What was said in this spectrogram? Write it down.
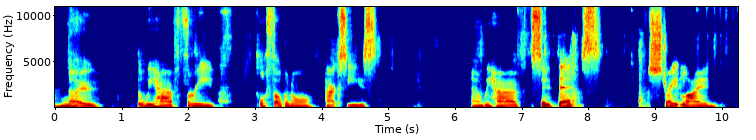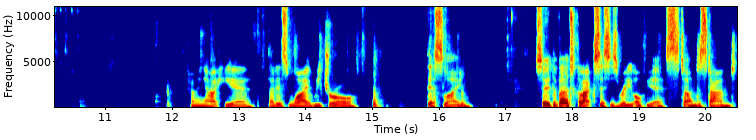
know that we have three orthogonal axes. And we have, so this straight line coming out here, that is why we draw this line. So the vertical axis is really obvious to understand.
